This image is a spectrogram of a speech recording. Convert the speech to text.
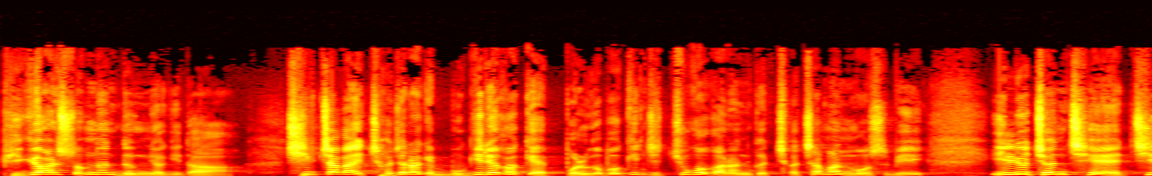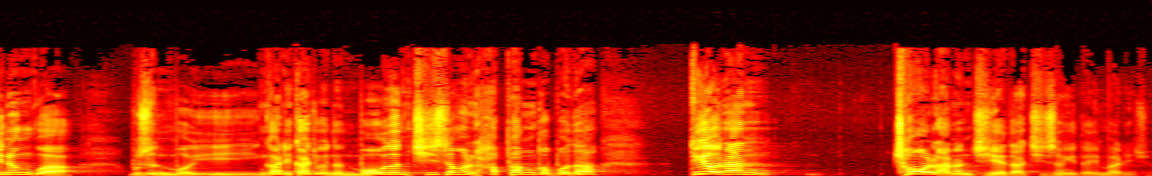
비교할 수 없는 능력이다. 십자가에 처절하게 무기력하게 벌거벗긴 채 죽어가는 그 처참한 모습이 인류 전체의 지능과 무슨 뭐 인간이 가지고 있는 모든 지성을 합한 것보다 뛰어난 초월하는 지혜다, 지성이다 이 말이죠.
